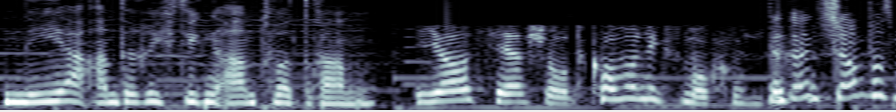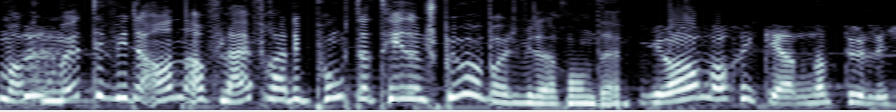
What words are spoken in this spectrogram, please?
näher an der richtigen Antwort dran. Ja, sehr schade. Kann man nichts machen. Du kannst schon was machen. Dich wieder an auf liveradio.at, dann spielen wir bald wieder eine Runde. Ja, mache ich gern, natürlich.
